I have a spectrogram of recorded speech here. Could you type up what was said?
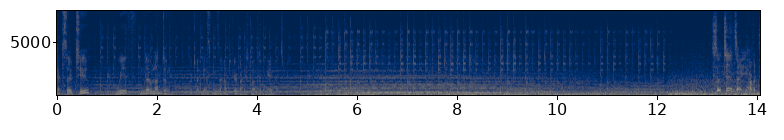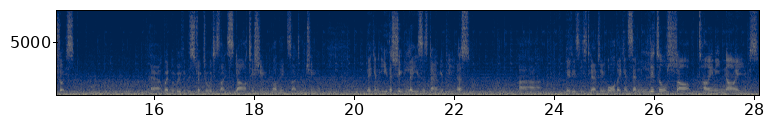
episode two with no London, which I guess means I have to go back to London again next week. So it turns out you have a choice uh, when removing the stricture, which is like scar tissue on the inside of the tube. They can either shoot lasers down your penis, uh, if it's easy to get to, or they can send little sharp, tiny knives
